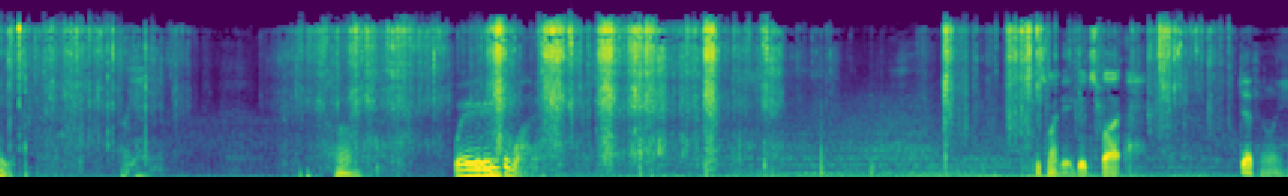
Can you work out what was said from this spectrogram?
Maybe. Okay. Um, where's the water? This might be a good spot. Definitely.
